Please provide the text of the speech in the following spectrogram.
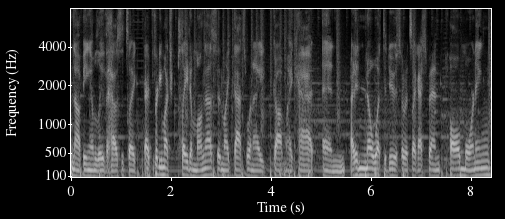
not being able to leave the house, it's like I pretty much played Among Us and like that's when I got my cat and I didn't know what to do. So it's like I spent all morning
